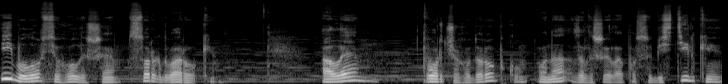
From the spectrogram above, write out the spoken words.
Їй було всього лише 42 роки. Але творчого доробку вона залишила по собі стільки,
